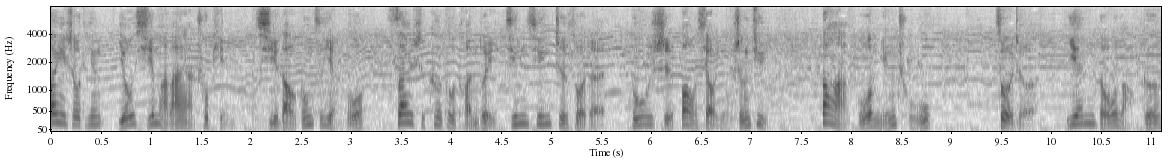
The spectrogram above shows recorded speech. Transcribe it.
欢迎收听由喜马拉雅出品、喜道公子演播、三十刻度团队精心制作的都市爆笑有声剧《大国名厨》，作者烟斗老哥，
